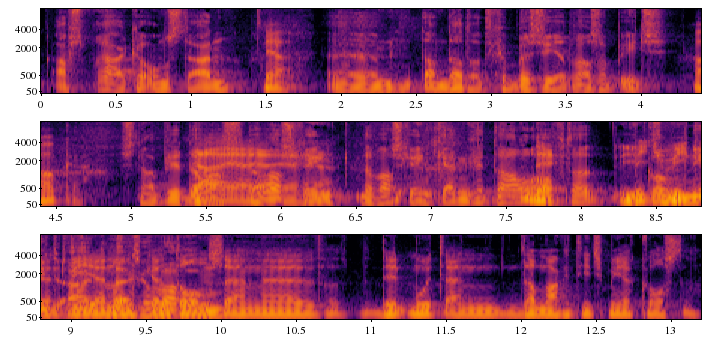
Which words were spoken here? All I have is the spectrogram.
afspraken ontstaan. ja. ehm, dan dat het gebaseerd was op iets. oké. Snap je? Er, Ja, was, ja, er, was geen, er was geen kengetal. Nee, of dat, je Beetje kon niet en uitleggen waarom. en eh, dit moet en dan mag het iets meer kosten.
